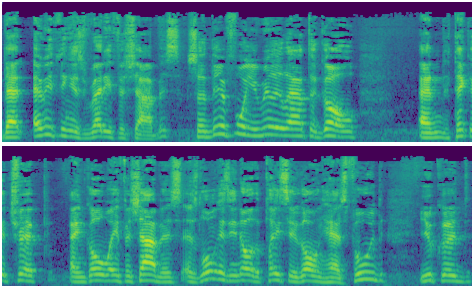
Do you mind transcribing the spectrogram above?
that everything is ready for Shabbos, so therefore you're really allowed to go and take a trip and go away for Shabbos, as long as you know the place you're going has food, you could,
